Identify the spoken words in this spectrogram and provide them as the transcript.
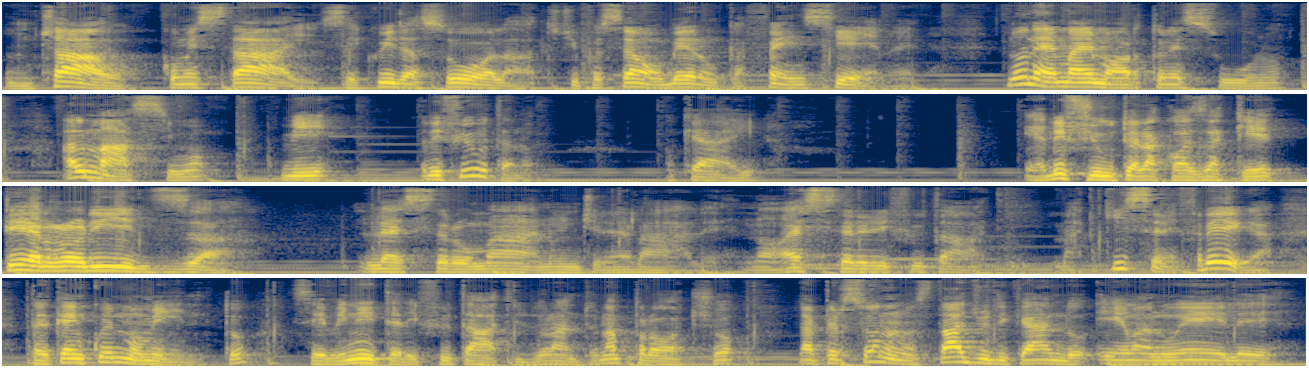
Un ciao, come stai? Sei qui da sola, ci possiamo bere un caffè insieme? Non è mai morto nessuno. Al massimo vi rifiutano. Ok? E il rifiuto è la cosa che terrorizza l'essere umano in generale, no? essere rifiutati, ma chi se ne frega, perché in quel momento, se venite rifiutati durante un approccio, la persona non sta giudicando Emanuele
